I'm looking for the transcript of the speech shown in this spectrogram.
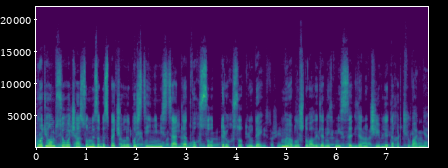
Протягом всього часу ми забезпечували постійні місця для 200-300 людей. Ми облаштували для них місце для ночівлі та харчування.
